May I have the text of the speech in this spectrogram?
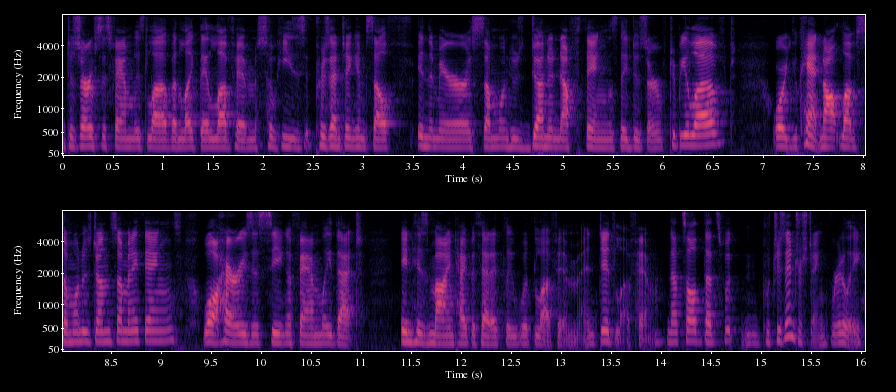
deserves his family's love and like they love him, so he's presenting himself in the mirror as someone who's done enough things they deserve to be loved. Or you can't not love someone who's done so many things. While Harry's is seeing a family that in his mind hypothetically would love him and did love him. That's all that's what which is interesting, really.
